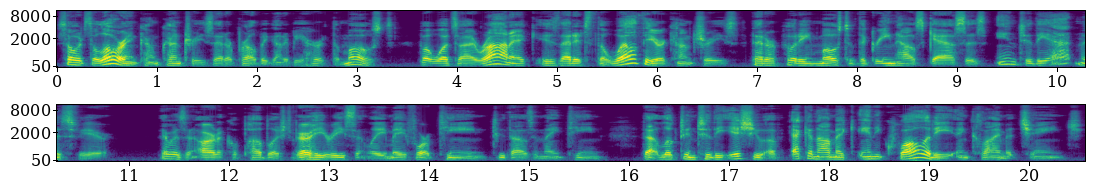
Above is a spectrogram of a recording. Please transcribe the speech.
So it's the lower income countries that are probably going to be hurt the most. But what's ironic is that it's the wealthier countries that are putting most of the greenhouse gases into the atmosphere. There was an article published very recently, May 14, 2019, that looked into the issue of economic inequality and climate change.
